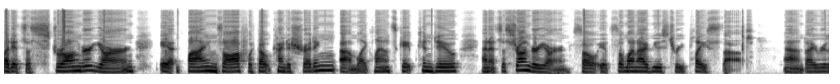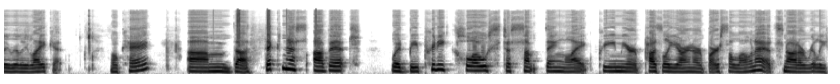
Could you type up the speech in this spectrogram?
but it's a stronger yarn. It binds off without kind of shredding um, like landscape can do, and it's a stronger yarn. So it's the one I've used to replace that, and I really, really like it. Okay, um, the thickness of it would be pretty close to something like Premier Puzzle Yarn or Barcelona. It's not a really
